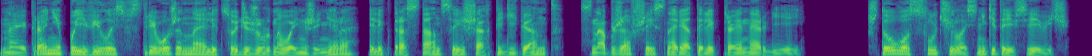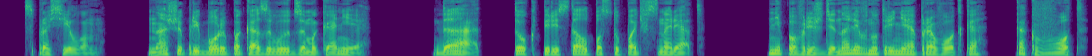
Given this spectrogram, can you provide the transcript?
На экране появилось встревоженное лицо дежурного инженера электростанции «Шахты Гигант», снабжавшей снаряд электроэнергией. «Что у вас случилось, Никита Евсеевич?» — спросил он. «Наши приборы показывают замыкание». «Да, ток перестал поступать в снаряд. Не повреждена ли внутренняя проводка?» Как ввод,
